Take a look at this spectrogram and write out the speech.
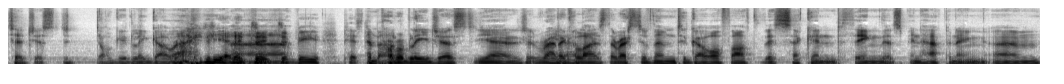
to just doggedly go at Yeah, to, Uh, to be pissed and about. probably just yeah radicalize the rest of them to go off after this second thing that's been happening um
